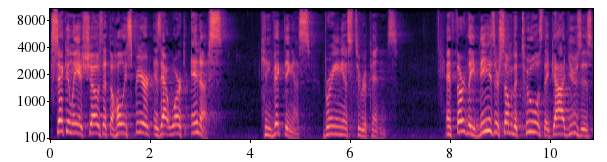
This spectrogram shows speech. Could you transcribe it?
Secondly, it shows that the Holy Spirit is at work in us, convicting us, bringing us to repentance. And thirdly, these are some of the tools that God uses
